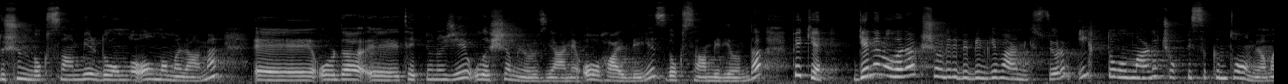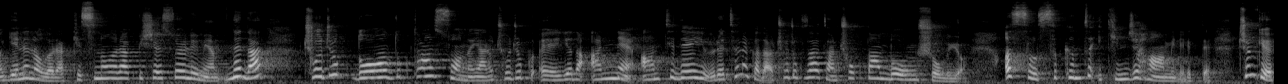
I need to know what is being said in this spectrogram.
Düşün 91 doğumlu olmama rağmen e, orada e, teknolojiye ulaşamıyoruz yani o haldeyiz 91 yılında. Peki genel olarak şöyle de bir bilgi vermek istiyorum. İlk doğumlarda çok bir sıkıntı olmuyor ama genel olarak kesin olarak bir şey söyleyemeyeyim. Neden? Çocuk doğduktan sonra yani çocuk e, ya da anne anti D'yi üretene kadar çocuk zaten çoktan doğmuş oluyor. Asıl sıkıntı ikinci hamilelikte. Çünkü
